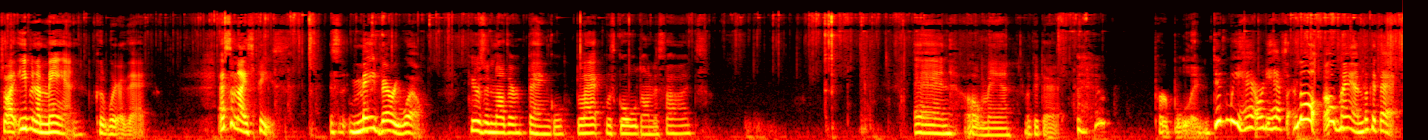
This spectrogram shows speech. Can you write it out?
So like, even a man could wear that. That's a nice piece. It's made very well. Here's another bangle, black with gold on the sides. And, oh man, look at that. Purple. And didn't we ha already have some? Look, oh man, look at that.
